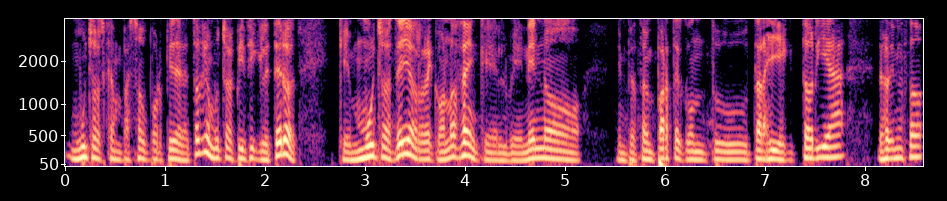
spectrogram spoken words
muchos que han pasado por Piedra de Toque, muchos bicicleteros, que muchos de ellos reconocen que el veneno empezó en parte con tu trayectoria, Lorenzo,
